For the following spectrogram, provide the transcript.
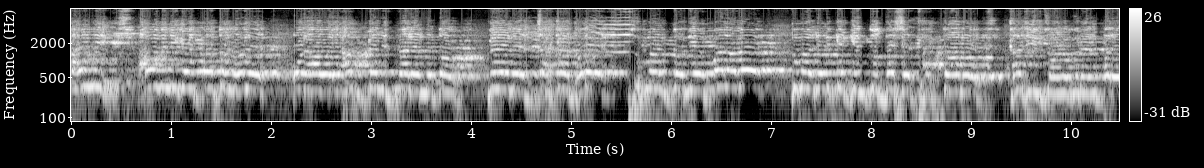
বাহিনী আওয়ামী লীগের পতন হলে, ওরা ওই আফগানিস্তানের মতো প্লেনের চাকা ধরে সীমান্ত দিয়ে তোমাদেরকে কিন্তু দেশে থাকতে হবে। কাজী জনগণের উপরে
